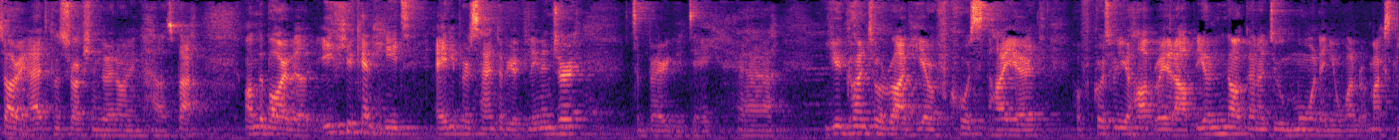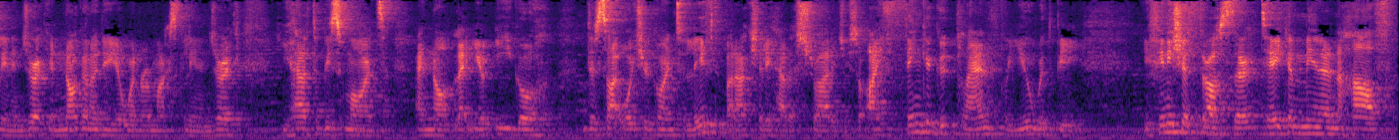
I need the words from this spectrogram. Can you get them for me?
Sorry, I had construction going on in the house, but on the barbell, if you can hit 80% of your clean and jerk, it's a very good day. Uh, you're going to arrive here, of course, tired. Of course, with your heart rate up, you're not gonna do more than your one rep max clean and jerk. You're not gonna do your one rep max clean and jerk. You have to be smart and not let your ego decide what you're going to lift, but actually have a strategy. So I think a good plan for you would be, you finish your thruster, take a minute and a half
